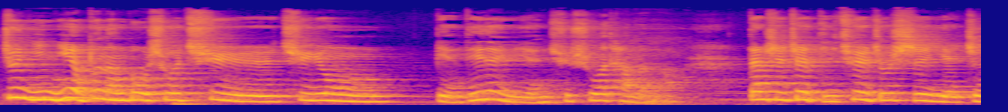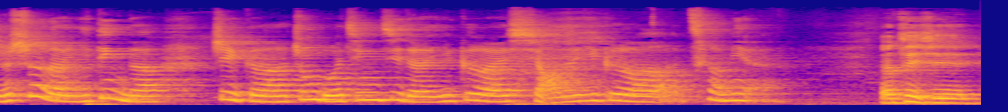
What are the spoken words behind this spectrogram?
就你你也不能够说去去用贬低的语言去说他们了。但是这的确就是也折射了一定的这个中国经济的一个小的一个侧面。但这些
